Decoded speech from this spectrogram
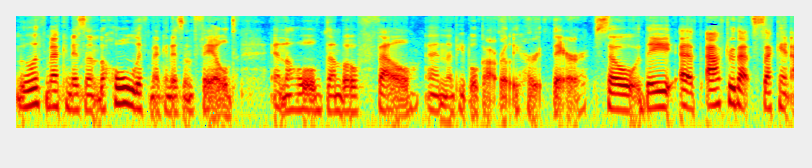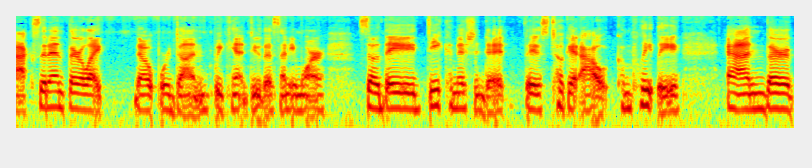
the mechanism, the whole lift mechanism failed, and the whole Dumbo fell, and then people got really hurt there. So they, after that second accident, they're like, nope, we're done. We can't do this anymore. So they decommissioned it. They just took it out completely, and they're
